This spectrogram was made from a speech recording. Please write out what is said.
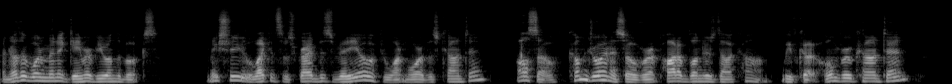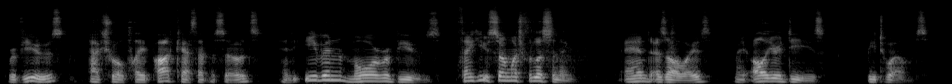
another one minute game review on the books. Make sure you like and subscribe this video if you want more of this content. Also, come join us over at podofblunders.com. We've got homebrew content, reviews, actual play podcast episodes, and even more reviews. Thank you so much for listening. And as always, may all your D's be 12s.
